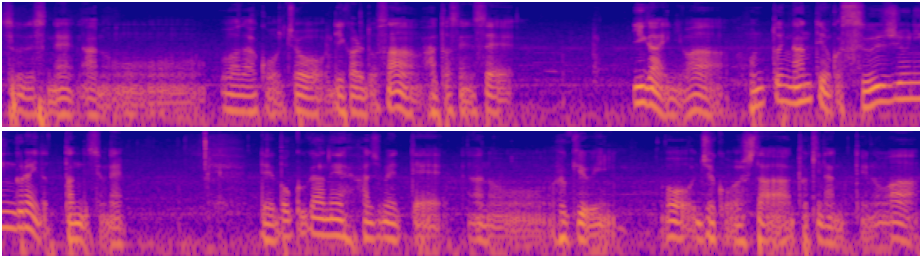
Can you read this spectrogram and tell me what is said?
そうですねあの和田校長リカルドさん畑先生以外には本当に何ていうのか数十人ぐらいだったんですよね。で僕がね初めてあの普及員を受講した時なんていうのは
